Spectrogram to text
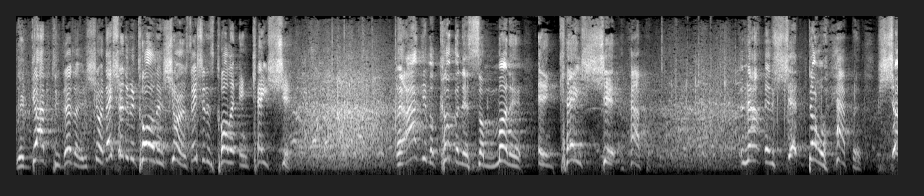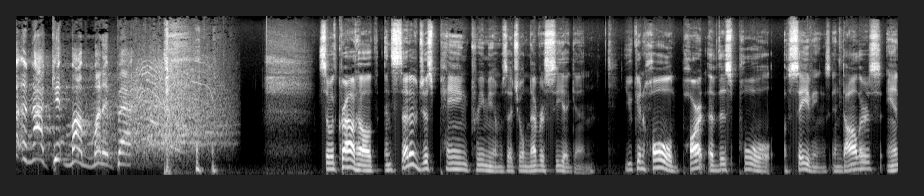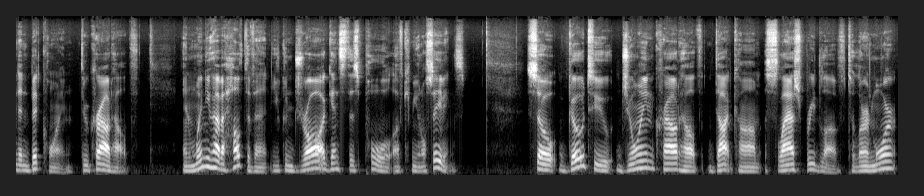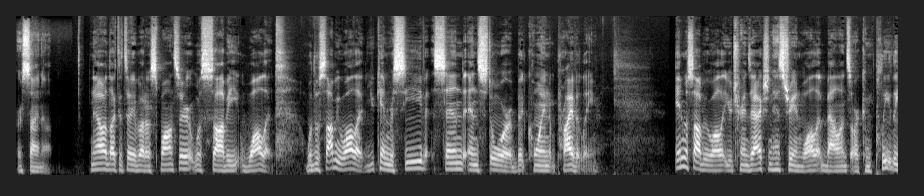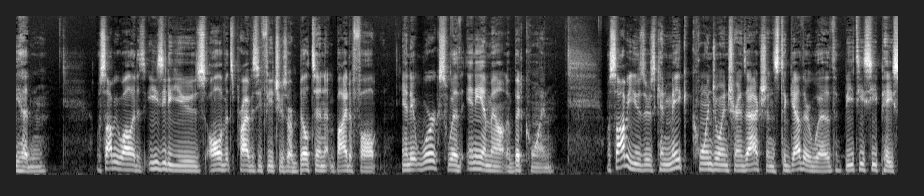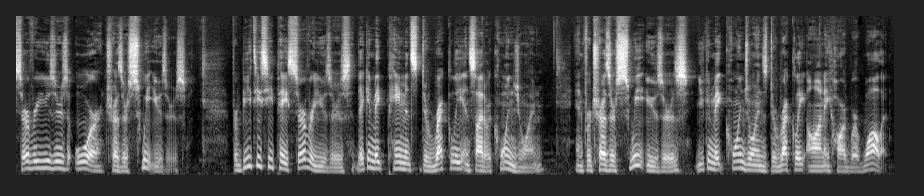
You got to. That's an insurance. They shouldn't even call it insurance. They should just call it in case shit. Like, I give a company some money in case shit happens. Now, if shit don't happen, shouldn't I get my money back? So with Crowd Health, instead of just paying premiums that you'll never see again, you can hold part of this pool of savings in dollars and in Bitcoin through CrowdHealth. And when you have a health event, you can draw against this pool of communal savings. So go to joincrowdhealth.com slash breedlove to learn more or sign up. Now I'd like to tell you about our sponsor, Wasabi Wallet. With Wasabi Wallet, you can receive, send, and store Bitcoin privately. In Wasabi Wallet, your transaction history and wallet balance are completely hidden. Wasabi Wallet is easy to use, all of its privacy features are built in by default, and it works with any amount of Bitcoin. Wasabi users can make CoinJoin transactions together with BTC Pay server users or Trezor Suite users. For BTC Pay server users, they can make payments directly inside of a CoinJoin, and for Trezor Suite users, you can make CoinJoins directly on a hardware wallet.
